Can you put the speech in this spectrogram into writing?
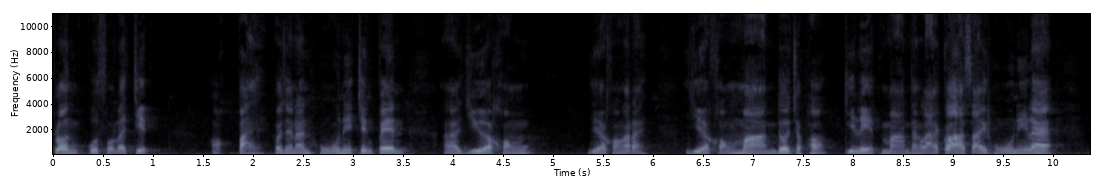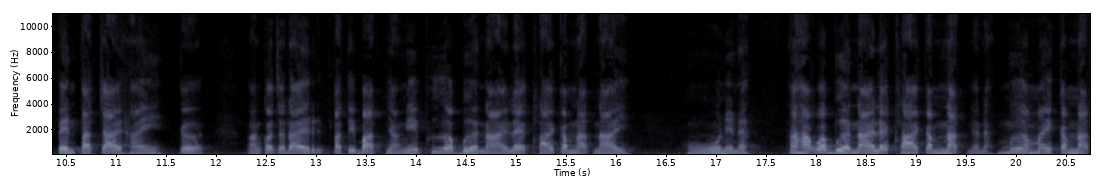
ปล้นกุศลจิตออกไป เพราะฉะนั้นหูนี้จึงเป็นเหยื่อของเหยื่อของอะไร เหยื่อของมารโดยเฉพาะกิเลสมารทั้งหลายก็อาศัยหูนี่แหละเป็นปัจจัยให้เกิด มันก็จะได้ปฏิบัติอย่างนี้เพื่อเบื่อหน่ายและคลายกำหนัดในโหเนี่ยนะถ้าหากว่าเบื่อหน่ายและคลายกำหนัดเนี่ยนะเมื่อไม่กำหนัด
